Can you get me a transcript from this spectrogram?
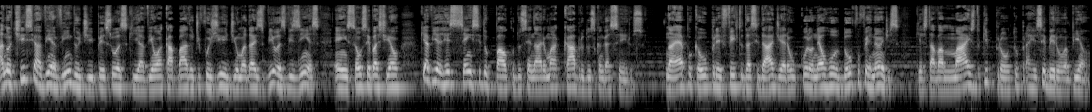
A notícia havia vindo de pessoas que haviam acabado de fugir de uma das vilas vizinhas em São Sebastião, que havia recém sido palco do cenário macabro dos cangaceiros. Na época, o prefeito da cidade era o coronel Rodolfo Fernandes, que estava mais do que pronto para receber o lampião.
